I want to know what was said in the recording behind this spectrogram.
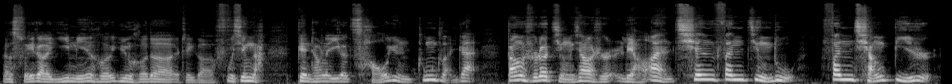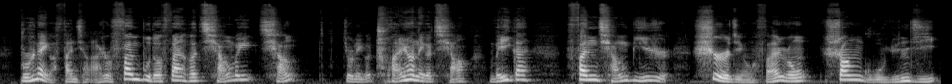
呃，随着移民和运河的这个复兴啊，变成了一个漕运中转站。当时的景象是两岸千帆竞渡，帆墙蔽日，不是那个帆墙啊，是帆布的帆和蔷薇墙，就是那个船上那个墙桅杆。翻墙蔽日，市井繁荣，商贾云集。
